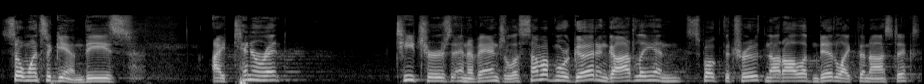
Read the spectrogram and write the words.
So, once again, these itinerant teachers and evangelists, some of them were good and godly and spoke the truth. Not all of them did, like the Gnostics.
